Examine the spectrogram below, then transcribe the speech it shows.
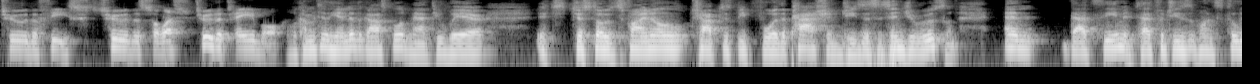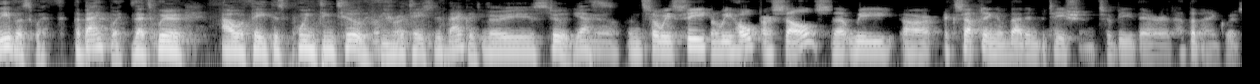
to the feast, to the celestial, to the table. We're coming to the end of the Gospel of Matthew where it's just those final chapters before the Passion. Jesus is in Jerusalem. And that's the image. That's what Jesus wants to leave us with. The banquet. That's where our faith is pointing to. It's That's the invitation right. to the banquet. Very astute, yes. Yeah. And so we see and we hope ourselves that we are accepting of that invitation to be there at the banquet,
